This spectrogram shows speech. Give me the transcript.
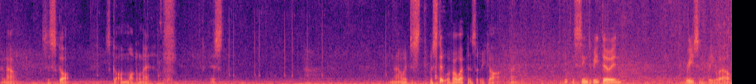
for now? So it's got it's got a mod on it. It's No, we just we'll stick with our weapons that we got. And they seem to be doing reasonably well.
